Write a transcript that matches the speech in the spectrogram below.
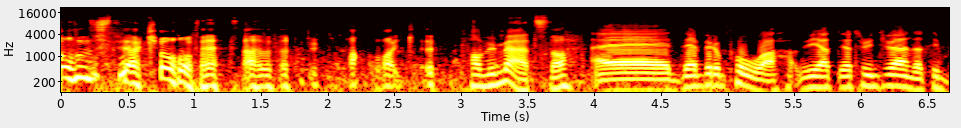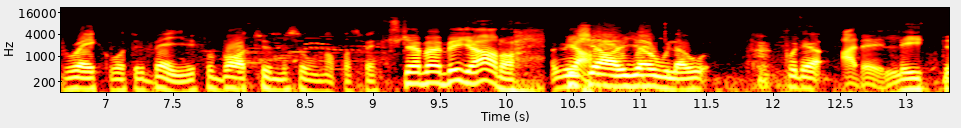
Konstiga kornet alltså. Fan vad kul. Har vi mats då? eh, det beror på. Vi, jag, jag tror inte vi ändrar till Breakwater Bay. Vi får bara tur med zon hoppas vi. Ska jag börja bygga här då? Vi ja. kör YOLO på det. ja, det är lite...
